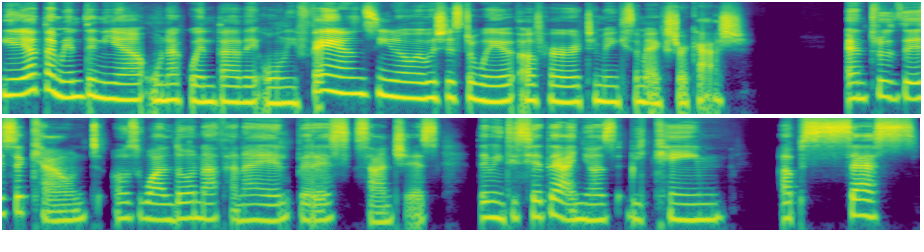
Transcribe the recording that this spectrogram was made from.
Y ella también tenía una cuenta de OnlyFans. You know, it was just a way of her to make some extra cash. And through this account, Oswaldo Nathanael Perez Sanchez, de 27 años, became obsessed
